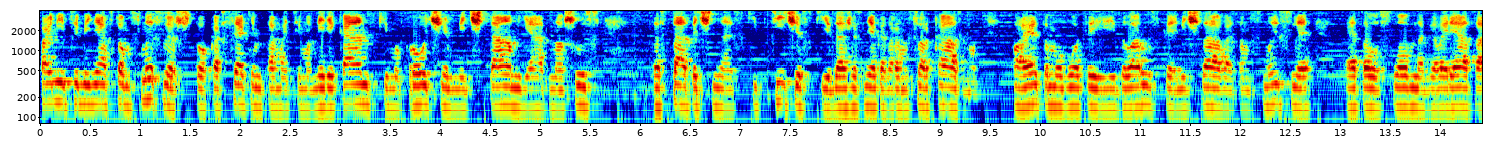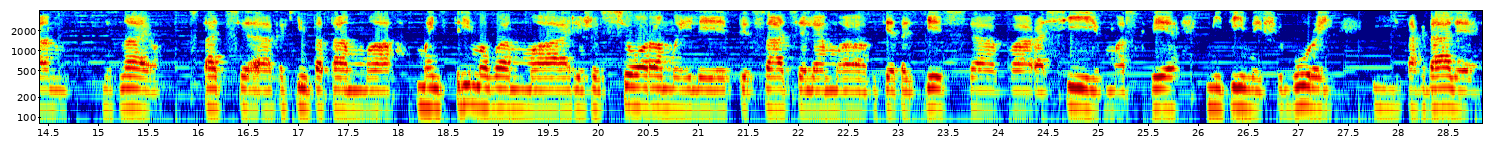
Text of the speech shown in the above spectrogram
поймите меня в том смысле, что ко всяким там этим американским и прочим мечтам я отношусь достаточно скептически даже с некоторым сарказмом. Поэтому вот и белорусская мечта в этом смысле это, условно говоря, там, не знаю, стать э, каким-то там э, мейнстримовым э, режиссером или писателем где-то здесь, в России, в Москве, медийной фигурой и так далее.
